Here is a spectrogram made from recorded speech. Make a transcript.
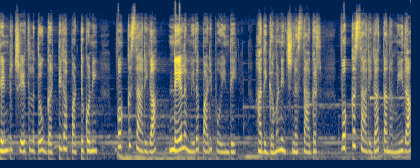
రెండు చేతులతో గట్టిగా పట్టుకొని ఒక్కసారిగా నేల మీద పడిపోయింది. అది గమనించిన సాగర్ ఒక్కసారిగా తన మీద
